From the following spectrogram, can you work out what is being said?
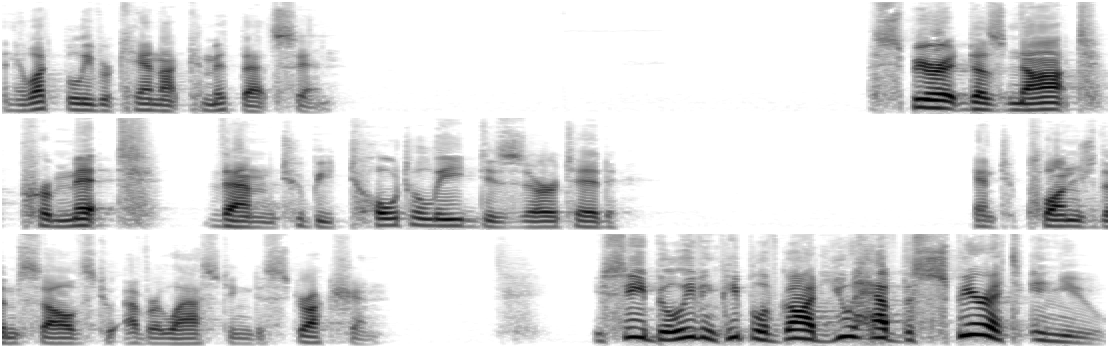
an elect believer cannot commit that sin. The Spirit does not permit them to be totally deserted and to plunge themselves to everlasting destruction. You see, believing people of God, you have the Spirit in you.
